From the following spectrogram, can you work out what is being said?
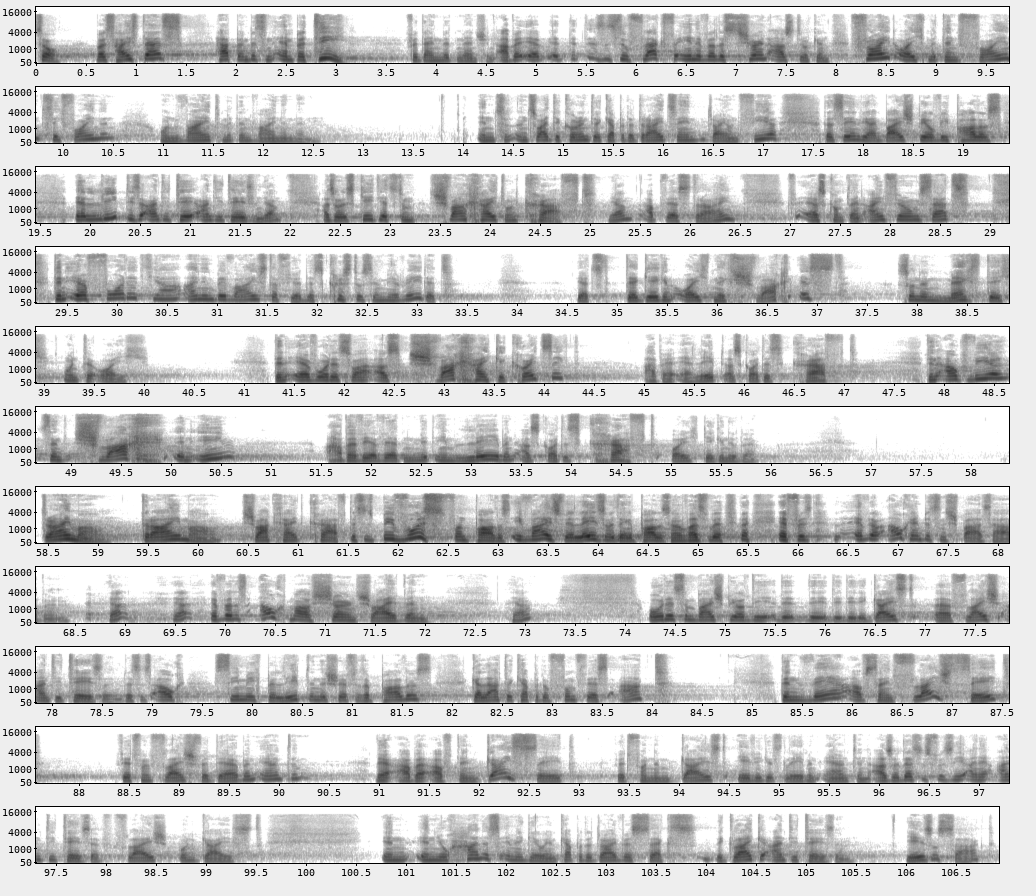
So, was heißt das? Hab ein bisschen Empathie für deinen Mitmenschen. Aber er, das ist so flach für ihn, er will es schön ausdrücken. Freut euch mit den Freund, sich Freunden und weint mit den Weinenden. In, 2. Korinther Kapitel 13, 3 und 4, da sehen wir ein Beispiel, wie Paulus, er liebt diese Antithesen. Ja? Also es geht jetzt um Schwachheit und Kraft. Ja? Ab Vers 3. Erst kommt ein Einführungssatz. Denn er fordert ja einen Beweis dafür, dass Christus in mir redet. Jetzt, der gegen euch nicht schwach ist, sondern mächtig unter euch. Denn er wurde zwar aus Schwachheit gekreuzigt, aber er lebt aus Gottes Kraft. Denn auch wir sind schwach in ihm, aber wir werden mit ihm leben aus Gottes Kraft euch gegenüber. Dreimal, dreimal Schwachheit, Kraft. Das ist bewusst von Paulus. Ich weiß, wir lesen und denken, Paulus, was will, er, er will auch ein bisschen Spaß haben. Ja? Ja? Er will es auch mal schön schreiben. Ja? Oder zum Beispiel die, die, die, die, die Geist-Fleisch-Antithese. Das ist auch ziemlich beliebt in der Schrift. Also Paulus, Galater Kapitel 5, Vers 8. Denn wer auf sein Fleisch sät, wird von Fleisch Verderben ernten. Wer aber auf den Geist sät, wird von dem Geist ewiges Leben ernten. Also das ist für sie eine Antithese, Fleisch und Geist. In, in Johannes Evangelium, Kapitel 3, Vers 6, die gleiche Antithese. Jesus sagt,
